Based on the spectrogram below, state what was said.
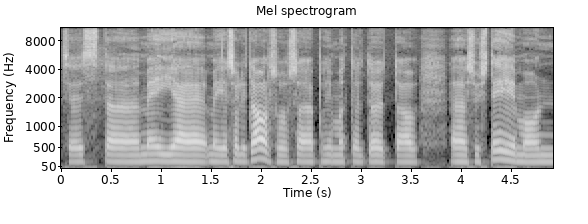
sest äh, meie, meie solidaarsuse põhimõttel töötav äh, süsteem on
